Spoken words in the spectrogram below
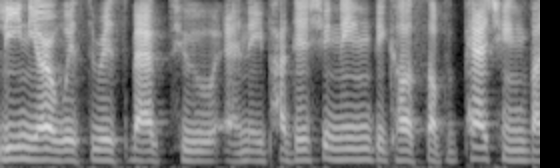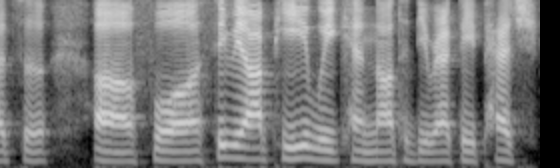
linear with respect to any partitioning because of patching, but uh, uh for CVRP, we cannot directly patch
